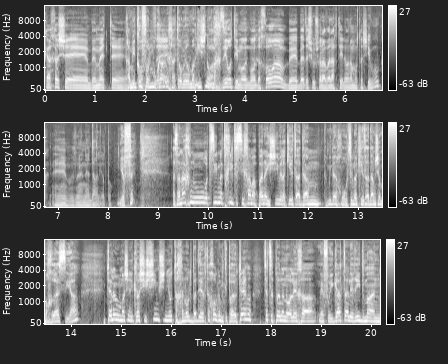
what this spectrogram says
ככה שבאמת... אה, המיקרופון מוכר לך, אתה אומר, מרגיש הוא נוח. מחזיר אותי מאוד מאוד אחורה, באיזשהו שלב הלכתי לעולמות השיווק, אה, וזה נהדר להיות פה. יפה. אז אנחנו רוצים להתחיל את השיחה מהפן האישי ולהכיר את האדם, תמיד אנחנו רוצים להכיר את האדם שמאחורי העשייה. תן לנו מה שנקרא 60 שניות תחנות בדרך, אתה יכול גם טיפה יותר, קצת תספר לנו עליך, מאיפה הגעת לרידמן.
